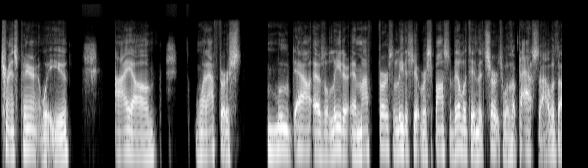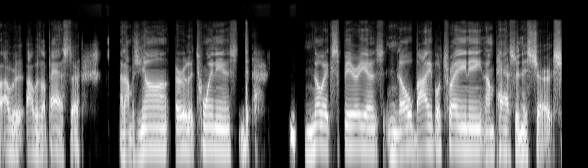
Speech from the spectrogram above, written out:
transparent with you. I, um, when I first moved out as a leader, and my first leadership responsibility in the church was a pastor. I was a, I was, I was a pastor, and I was young, early twenties, no experience, no Bible training. I'm pastoring this church.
